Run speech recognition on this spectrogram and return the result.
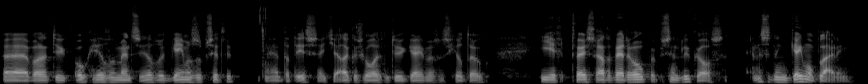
eh, waar natuurlijk ook heel veel mensen, heel veel gamers op zitten. Eh, dat is, weet je, elke school heeft natuurlijk gamers, dat scheelt ook. Hier, twee straten verderop, heb je Sint-Lucas. En er zit een gameopleiding.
